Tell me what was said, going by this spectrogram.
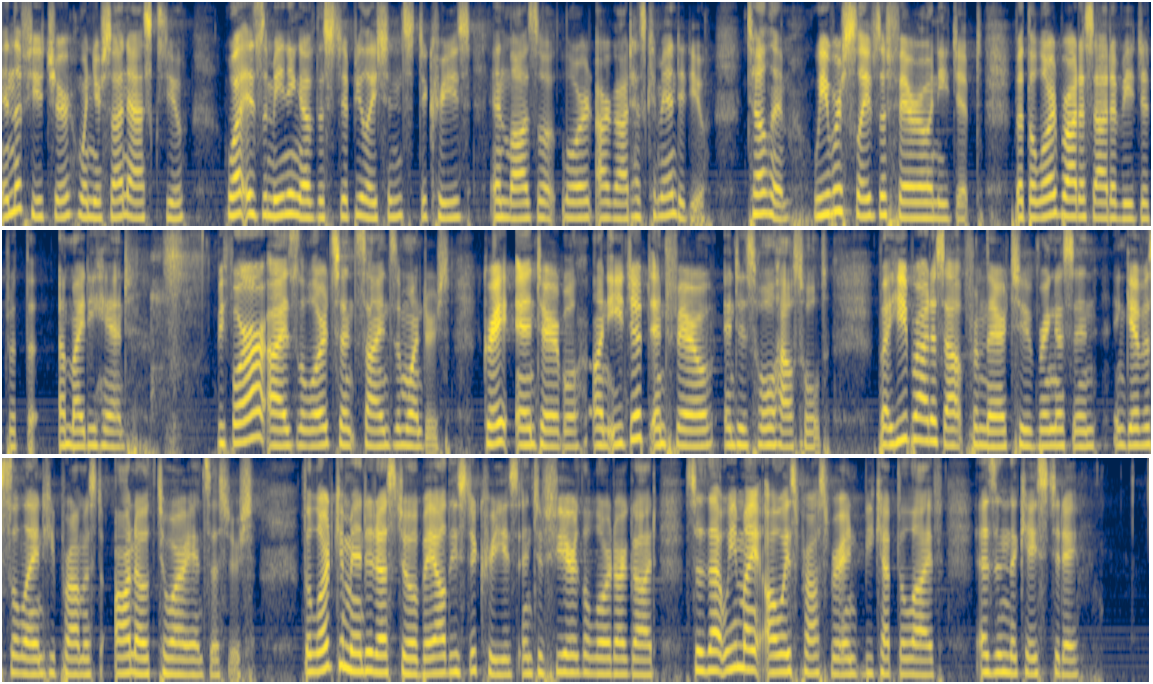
In the future, when your son asks you, what is the meaning of the stipulations, decrees, and laws the Lord our God has commanded you? Tell him, We were slaves of Pharaoh in Egypt, but the Lord brought us out of Egypt with the, a mighty hand. Before our eyes, the Lord sent signs and wonders, great and terrible, on Egypt and Pharaoh and his whole household. But he brought us out from there to bring us in and give us the land he promised on oath to our ancestors. The Lord commanded us to obey all these decrees and to fear the Lord our God, so that we might always prosper and be kept alive, as in the case today.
